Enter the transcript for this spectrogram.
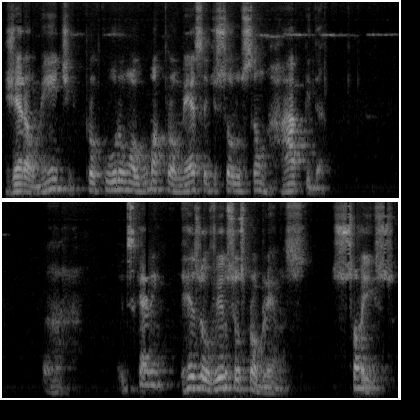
Geralmente procuram alguma promessa de solução rápida. Eles querem resolver os seus problemas, só isso,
